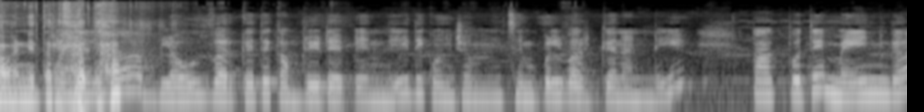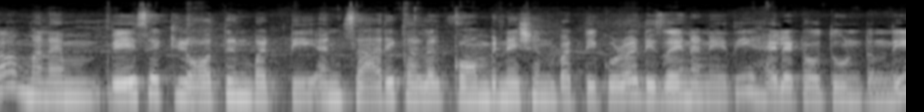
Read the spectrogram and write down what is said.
అవన్నీ తర్వాత. బ్లౌజ్ వర్క్ అయితే కంప్లీట్ అయిపోయింది. ఇది కొంచెం సింపుల్ వర్కేనండి. కాకపోతే మెయిన్గా మనం వేసే క్లాత్ని బట్టి అండ్ శారీ కలర్ కాంబినేషన్ బట్టి కూడా డిజైన్ అనేది హైలైట్ అవుతూ ఉంటుంది.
